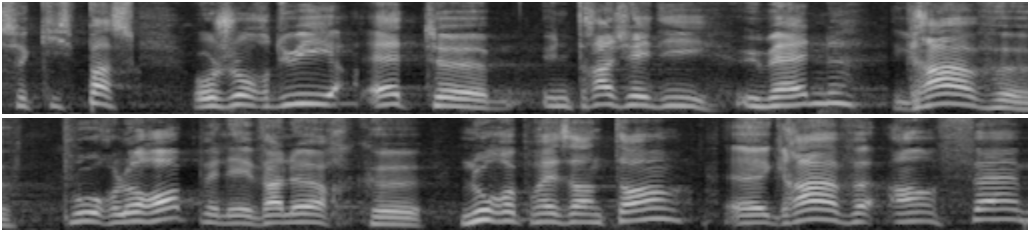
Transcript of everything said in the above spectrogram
Ce qui se passe aujourd'hui est euh, une tragédie humaine grave pour l'Europe et les valeurs que nous représentons. Euh, grave enfin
